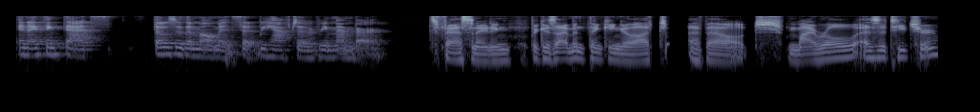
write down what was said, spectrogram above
and i think that's those are the moments that we have to remember it's fascinating because i've been thinking a lot about my role as a teacher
